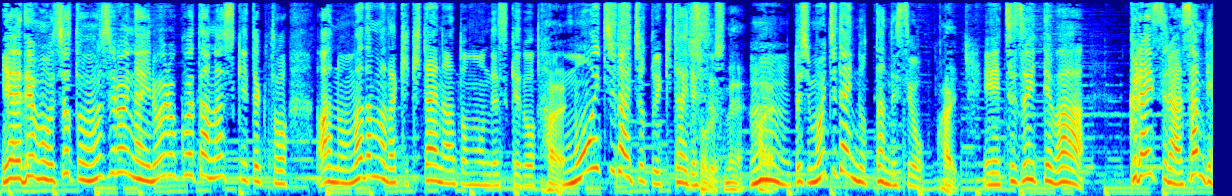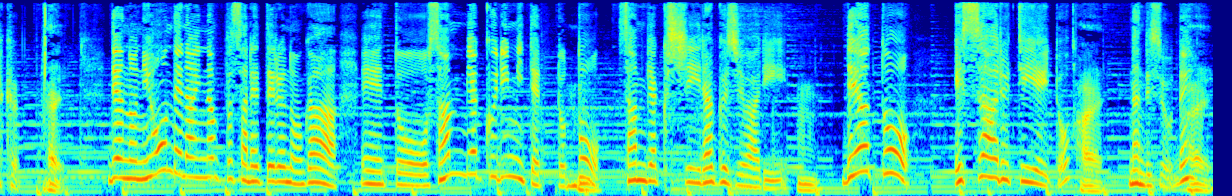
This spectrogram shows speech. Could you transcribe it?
いや、でもちょっと面白いな。いろいろこうやって話聞いていくと、あの、まだまだ聞きたいなと思うんですけど、はい、もう一台ちょっと行きたいです。そうですね。うん。私もう一台に乗ったんですよ。はい。えー、続いては、クライスラー300。はい。で、あの、日本でラインナップされてるのが、えっ、ー、と、300リミテッドと 300C ラグジュアリー。うん、で、あと、SRT8 なんですよね。はい、はい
